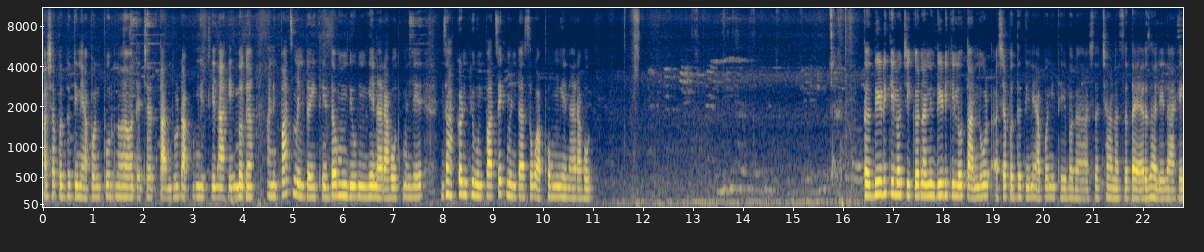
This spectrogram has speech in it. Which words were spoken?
अशा पद्धतीने आपण पूर्ण त्याच्यात तांदूळ टाकून घेतलेला आहे. बघा आणि पाच मिनटं इथे दम देऊन घेणार आहोत. म्हणजे झाकण ठेवून पाच एक मिनटं असं वाफवून घेणार आहोत. तर दीड किलो चिकन आणि दीड किलो तांदूळ अशा पद्धतीने आपण इथे बघा असं छान असं तयार झालेलं आहे.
